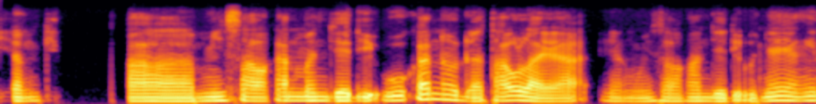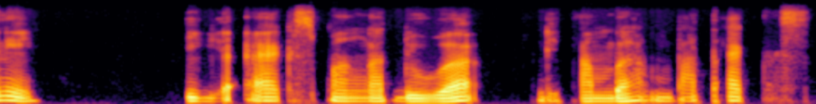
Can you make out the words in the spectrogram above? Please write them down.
yang kita misalkan menjadi U kan udah tahu lah ya. Yang misalkan jadi U-nya yang ini. tiga x pangkat 2 ditambah empat x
